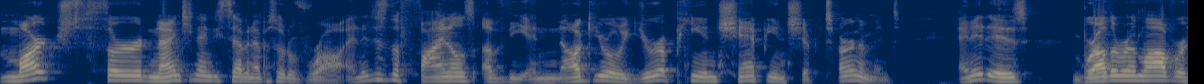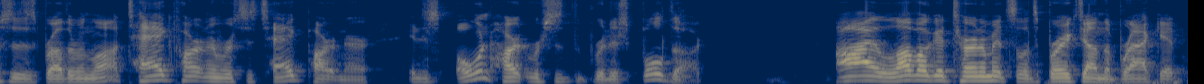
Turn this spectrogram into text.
March 3rd, 1997 episode of Raw, and it is the finals of the inaugural European Championship tournament. And it is brother in law versus brother in law, tag partner versus tag partner. It is Owen Hart versus the British Bulldog. I love a good tournament, so let's break down the bracket.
